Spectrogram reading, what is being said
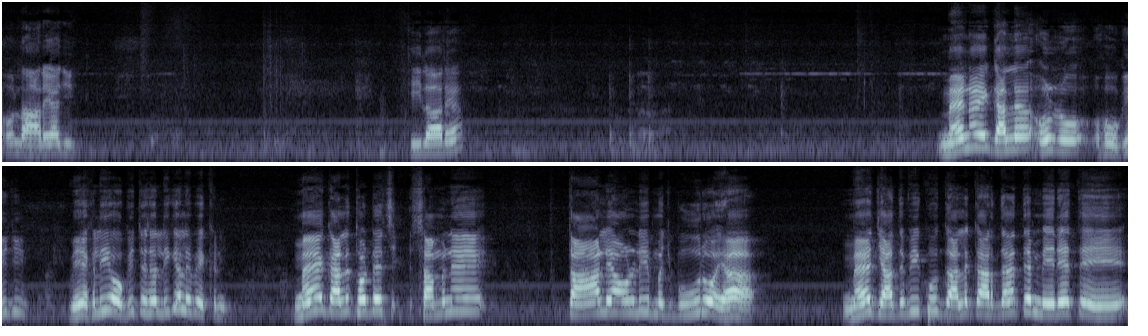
ਉਹ ਲਾ ਰਿਹਾ ਜੀ। ਕੀ ਲਾ ਰਿਹਾ? ਮੈਂ ਨਾ ਇਹ ਗੱਲ ਹੁਣ ਰੋ- ਹੋ ਗਈ ਜੀ। ਵੇਖ ਲਈ, ਹੋ ਗਈ ਤਸੱਲੀ ਕਿ ਵੇਖਣੀ। ਮੈਂ ਇਹ ਗੱਲ ਤੁਹਾਡੇ ਸ- ਸਾਹਮਣੇ ਤਾਂ ਲਿਆਉਣ ਲਈ ਮਜਬੂਰ ਹੋਇਆ। ਮੈਂ ਜਦ ਵੀ ਕੋਈ ਗੱਲ ਕਰਦਾ ਤੇ ਮੇਰੇ ਤੇ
